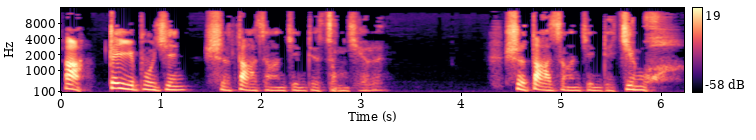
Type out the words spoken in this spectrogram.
啊，这一部经是大藏经的总结论，是大藏经的精华。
